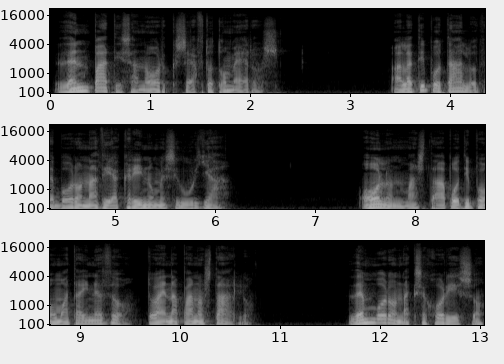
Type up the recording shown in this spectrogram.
Δεν πάτησαν όρκ σε αυτό το μέρος. Αλλά τίποτα άλλο δεν μπορώ να διακρίνω με σιγουριά. Όλων μας τα αποτυπώματα είναι εδώ, το ένα πάνω στ' άλλο. Δεν μπορώ να ξεχωρίσω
